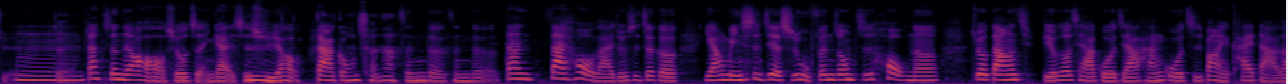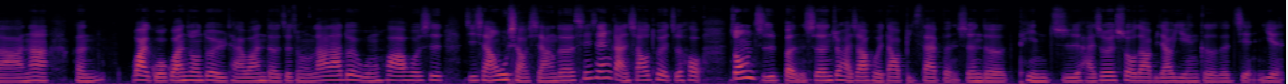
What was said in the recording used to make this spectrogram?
觉。嗯，对，但真的要好好休整，应该也是需要、大工程啊。真的真的。但再后来，就是这个扬名世界十五分钟之后呢，就当比如说其他国家，韩国职棒也开打啦、那可能。外国观众对于台湾的这种啦啦队文化，或是吉祥物小翔的新鲜感消退之后，中职本身就还是要回到比赛本身的品质，还是会受到比较严格的检验。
